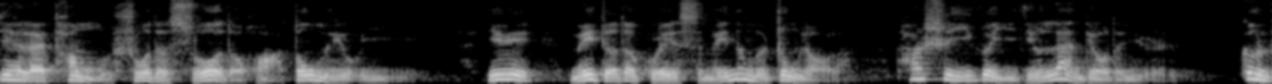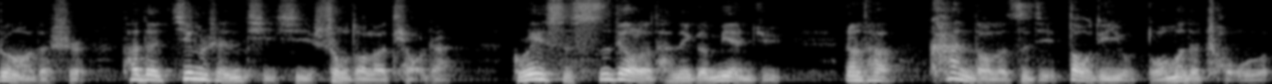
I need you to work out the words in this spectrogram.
接下来，汤姆说的所有的话都没有意义，因为没得到 Grace 没那么重要了。她是一个已经烂掉的女人，更重要的是，她的精神体系受到了挑战。Grace 撕掉了她那个面具。让他看到了自己到底有多么的丑恶，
